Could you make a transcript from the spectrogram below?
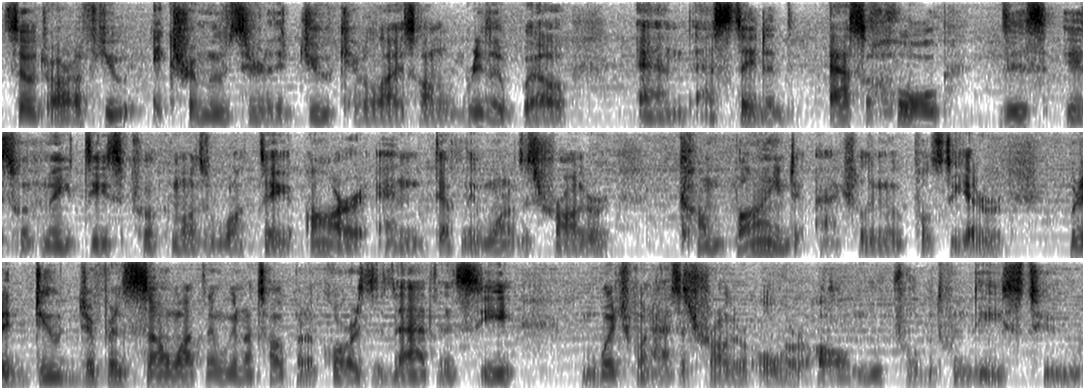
so there are a few extra moves here that you capitalize on really well, and as stated, as a whole, this is what makes these Pokemons what they are, and definitely one of the stronger combined actually move pulls together. But they do differ somewhat, and we're gonna talk about of course that and see which one has a stronger overall move pool between these two.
